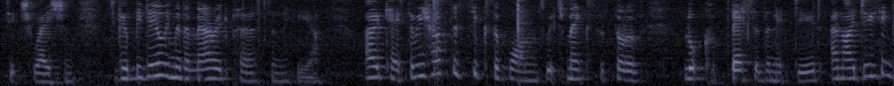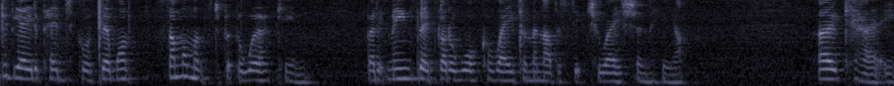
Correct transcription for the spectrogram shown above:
situation. So you could be dealing with a married person here. Okay, so we have the Six of Wands, which makes a sort of look better than it did. And I do think with the Eight of Pentacles, they want someone wants to put the work in but it means they've got to walk away from another situation here. Okay,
